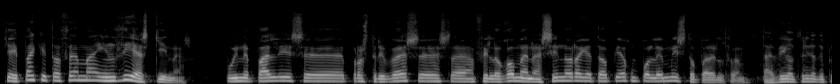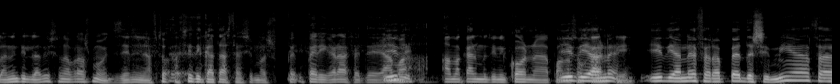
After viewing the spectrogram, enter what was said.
και υπάρχει το θέμα Ινδίας-Κίνας που είναι πάλι σε προστριβές ε, στα φιλογόμενα σύνορα για τα οποία έχουν πολεμήσει το παρελθόν. Τα δύο τρίτα του πλανήτη δηλαδή σε ένα βρασμό, έτσι δεν είναι αυτό; αυτή την κατάσταση μας περιγράφεται, άμα, άμα κάνουμε την εικόνα πάνω ήδη στο χάρτη. ήδη ανέφερα πέντε σημεία, θα,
